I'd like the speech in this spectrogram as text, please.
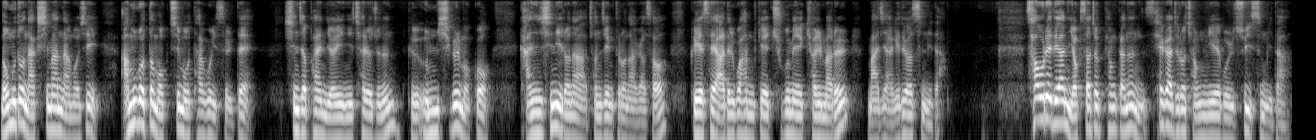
너무도 낙심한 나머지 아무것도 먹지 못하고 있을 때 신접한 여인이 차려주는 그 음식을 먹고 간신히 일어나 전쟁터로 나가서 그의 세 아들과 함께 죽음의 결말을 맞이하게 되었습니다. 사울에 대한 역사적 평가는 세 가지로 정리해 볼 수 있습니다.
